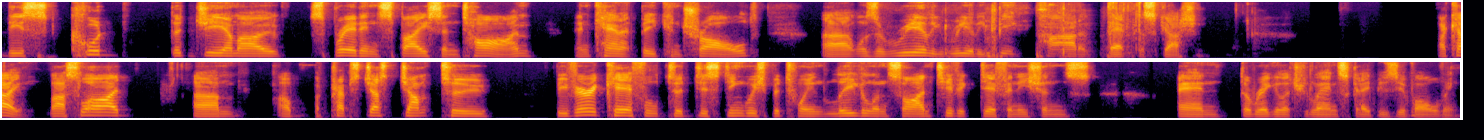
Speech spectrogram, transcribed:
this could the GMO spread in space and time, and can it be controlled? Uh, was a really, really big part of that discussion. Okay, last slide. Um, I'll perhaps just jump to be very careful to distinguish between legal and scientific definitions and the regulatory landscape is evolving.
